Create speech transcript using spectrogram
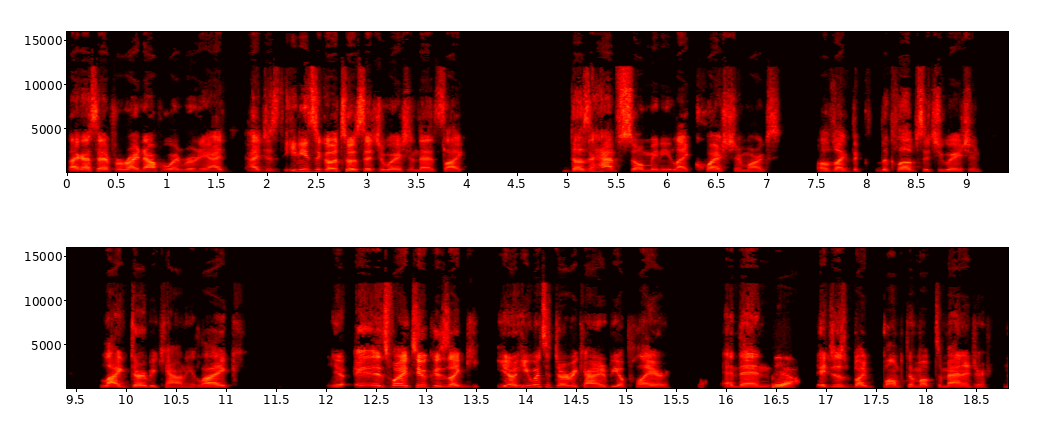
like I said, for right now, for Wayne Rooney, I I just he needs to go to a situation that's like doesn't have so many like question marks of like the the club situation, like Derby County, like you know it- it's funny too because like you know he went to Derby County to be a player, and then Yeah, they just like bumped him up to manager.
